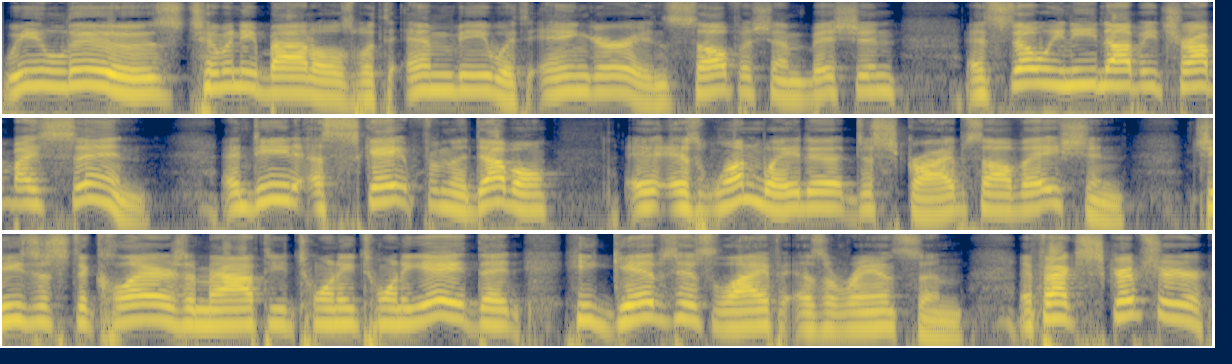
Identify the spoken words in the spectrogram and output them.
we lose too many battles with envy, with anger, and selfish ambition, and still we need not be trapped by sin. Indeed, escape from the devil is one way to describe salvation. Jesus declares in Matthew 20, 28 that he gives his life as a ransom. In fact, scripture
